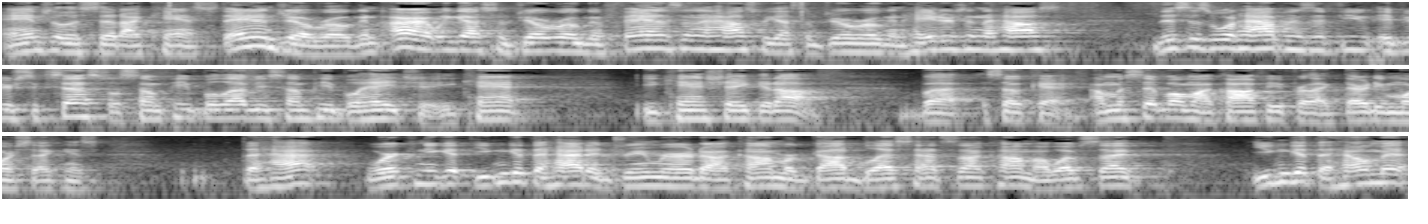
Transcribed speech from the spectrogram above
Angela said, I can't stand Joe Rogan. All right, we got some Joe Rogan fans in the house. We got some Joe Rogan haters in the house. This is what happens if you if you're successful. Some people love you, some people hate you. You can't you can't shake it off but it's okay. I'm gonna sip on my coffee for like 30 more seconds. The hat, where can you get, you can get the hat at dreamrare.com or godblesshats.com, my website. You can get the helmet,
